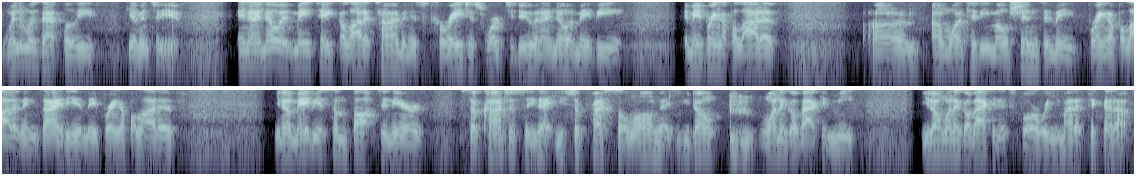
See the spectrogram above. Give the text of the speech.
When was that belief given to you? And I know it may take a lot of time and it's courageous work to do, and I know it may be, it may bring up a lot of um, unwanted emotions. It may bring up a lot of anxiety. It may bring up a lot of, you know, maybe it's some thoughts in there subconsciously that you suppress so long that you don't want to go back and meet. You don't want to go back and explore where you might have picked that up.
